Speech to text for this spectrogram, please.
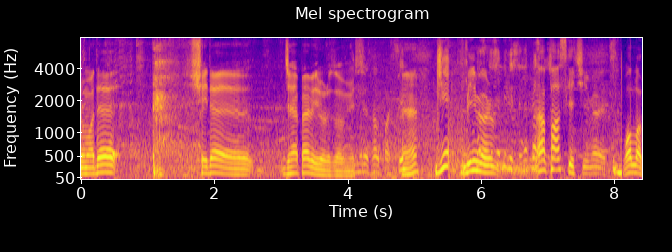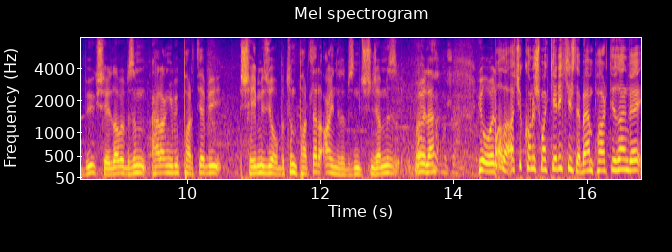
Normalde şeyde CHP veriyoruz abi biz. Cumhuriyet Halk Partisi. He? C Bilmiyorum. Seçebilirsin, ne Ha, pas pas geçeyim evet. Valla Büyükşehir'de abi bizim herhangi bir partiye bir şeyimiz yok. Bütün partiler aynıdır bizim düşüncemiz böyle. Yok mu şu an? Yok öyle. Valla açık konuşmak gerekirse ben partizan ve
